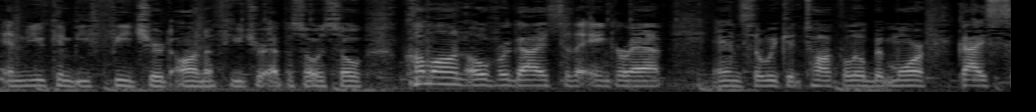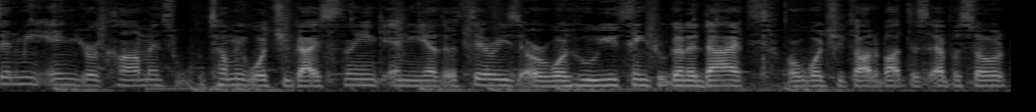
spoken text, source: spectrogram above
and you can be featured on a future episode. So come on over, guys, to the Anchor app, and so we can talk a little bit more. Guys, send me in your comments. Tell me what you guys think, any other theories, or what, who you think are gonna die, or what you thought about this episode.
